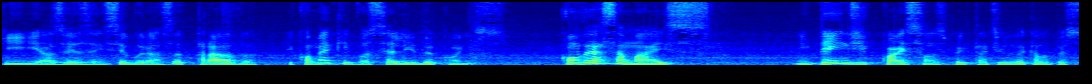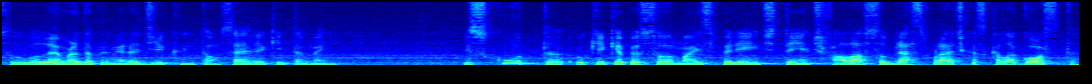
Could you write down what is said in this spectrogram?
que às vezes a insegurança trava. E como é que você lida com isso? Conversa mais, Entende quais são as expectativas daquela pessoa. Lembra da primeira dica? Então serve aqui também. Escuta o que, que a pessoa mais experiente tem a te falar sobre as práticas que ela gosta.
